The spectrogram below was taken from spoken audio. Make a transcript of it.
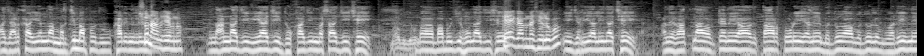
આ ઝાડખા એમના મરજી માફક ઉખાડીને લઈ શું નામ છે એમનું? નાનાજી વિયાજી ધોખાજી મસાજી છે. બાબુજી હોનાજી છે. કયા ગામના છે લોકો? એ જડિયાલીના છે. અને રાતના ટાઈમે આ તાર તોડી અને બધું આ બધું ભરીને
